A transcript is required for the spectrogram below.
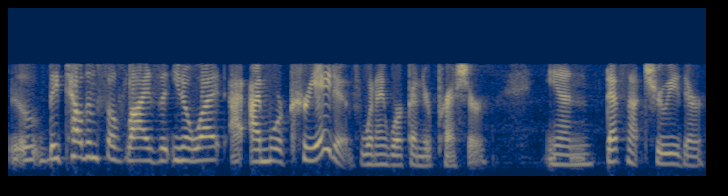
they tell themselves lies that, you know what, I, I'm more creative when I work under pressure. And that's not true either.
